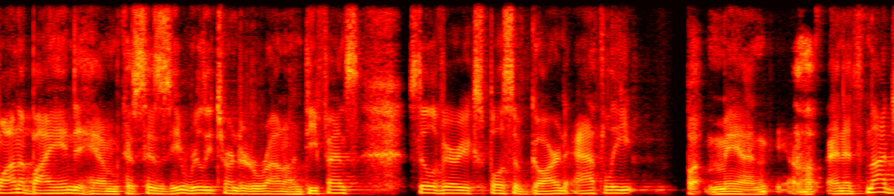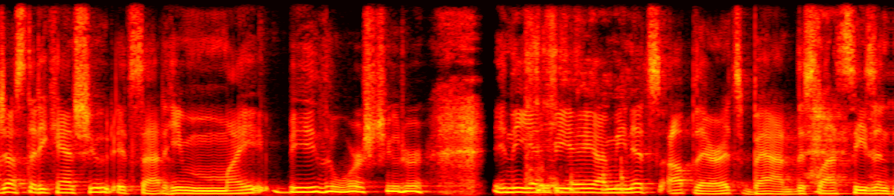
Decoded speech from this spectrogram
want to buy into him because his he really turned it around on defense. Still a very explosive guard athlete but man, uh, and it's not just that he can't shoot, it's that he might be the worst shooter in the NBA. I mean, it's up there. It's bad. This last season,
